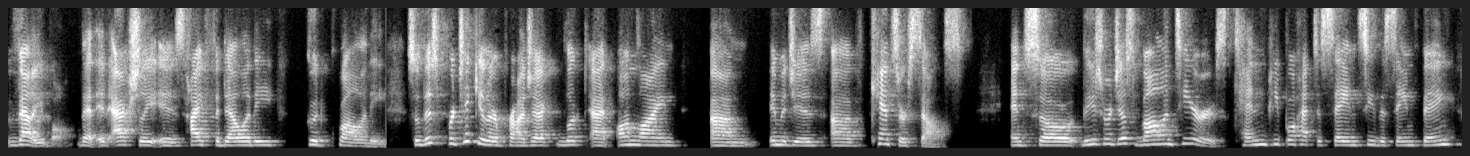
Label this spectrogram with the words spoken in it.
valuable, that it actually is high fidelity, good quality. So this particular project looked at online um, images of cancer cells. And so these were just volunteers. 10 people had to say and see the same thing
